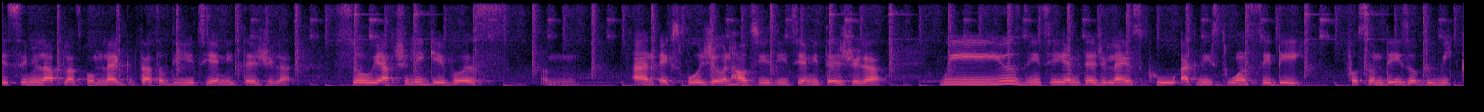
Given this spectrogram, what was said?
a similar platform like that of the UTME Driller. So it actually gave us um, an exposure on how to use the UTME Driller we use the UTME Driller in school at least once a day for some days of the week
